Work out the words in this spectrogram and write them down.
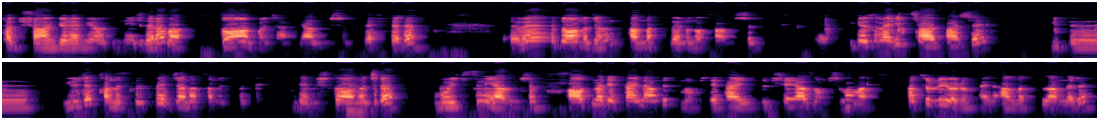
tabii şu an göremiyor dinleyiciler ama Doğan Hoca yazmışım deftere. E, ve Doğan Hoca'nın anlattıklarını not almışım. E, gözüme ilk çarpan şey e, yüze tanıklık ve cana tanıklık demiş Doğan Hoca. Bu ikisini yazmışım. Altına detaylandırmamış, detaylı bir şey yazmamışım ama hatırlıyorum hani anlatılanları.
